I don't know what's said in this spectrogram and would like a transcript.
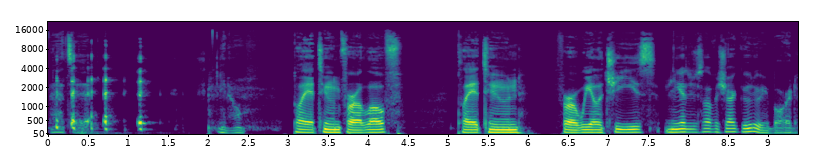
That's it. you know, play a tune for a loaf, play a tune for a wheel of cheese, and you get yourself a charcuterie board.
